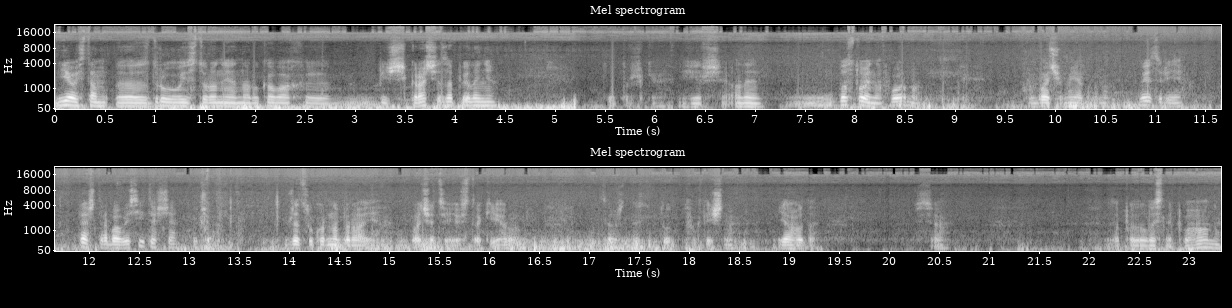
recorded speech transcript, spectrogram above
Є ось там е, з другої сторони на рукавах е, більш краще запилення. Гірше, але достойна форма. Бачимо, як воно визріє. Теж треба висіти ще, хоча вже цукор набирає. Бачите, є ось такі грони. Це ж тут фактично ягода. Все. Запилилась непогано.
